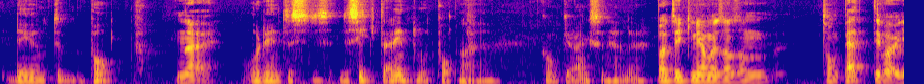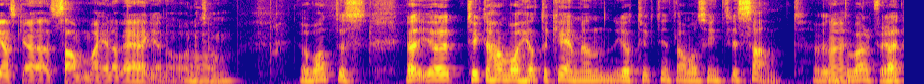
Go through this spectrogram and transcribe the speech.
det är ju inte pop. Nej. Och det, är inte, det siktar inte mot popkonkurrensen heller. Vad tycker ni om en sån som Tom Petty var ju ganska samma hela vägen och Ja. liksom... Jag var inte... Jag, jag tyckte han var helt okej, men jag tyckte inte han var så intressant. Jag vet Nej. inte varför. Jag,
